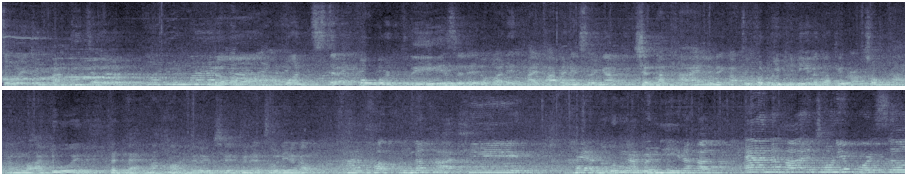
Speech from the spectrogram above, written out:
สวยทุกครั้งที่เจอขอบคุณมากเนาะค่ะ one step forward please จะได้แบบว่าได้ถ่ายภาพกันอย่างสวยงามเชิญทักทายเลยนะครับทุกคนที่อยู่ที่นี่แล้วก็ที่รับชมผ่านทางไลฟ์ด้วยแฟนๆมากมายเลย เชิญคุณแอนโทเนียครับ ค่ะขอบคุณนะคะที่ให้แอนมาร่วมงานวันนี้นะคะแอนนะคะ Antonia Porcel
